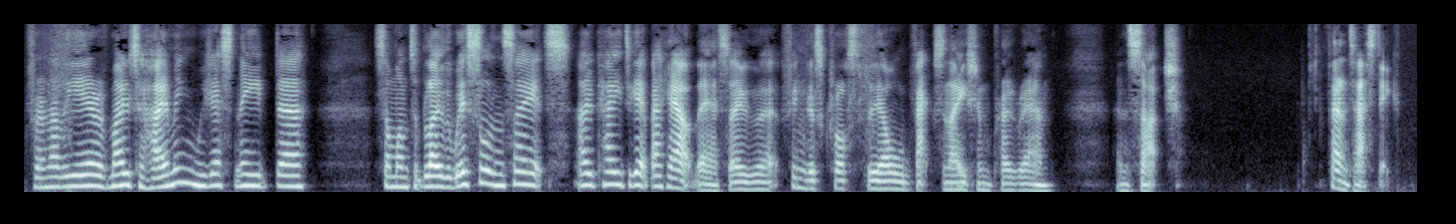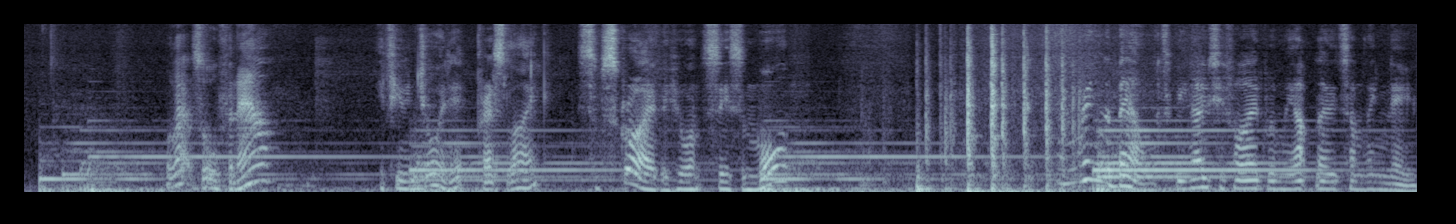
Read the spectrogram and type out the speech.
for another year of motorhoming. We just need uh, someone to blow the whistle and say it's okay to get back out there so uh, fingers crossed for the old vaccination program and such fantastic well, that's all for now. If you enjoyed it, press like. Subscribe if you want to see some more. And ring the bell to be notified when we upload something new.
